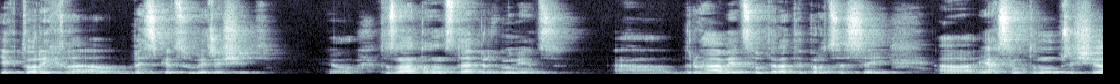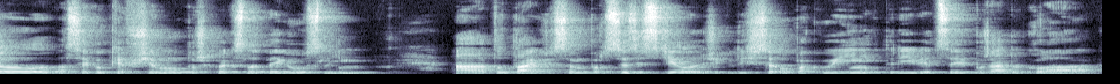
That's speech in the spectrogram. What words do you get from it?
jak to rychle a bez keců vyřešit. Jo? To znamená, tohle je první věc. A druhá věc jsou teda ty procesy. A já jsem k tomu přišel asi jako ke všemu, trošku jak slepý gouslím. A to tak, že jsem prostě zjistil, že když se opakují některé věci pořád dokola,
